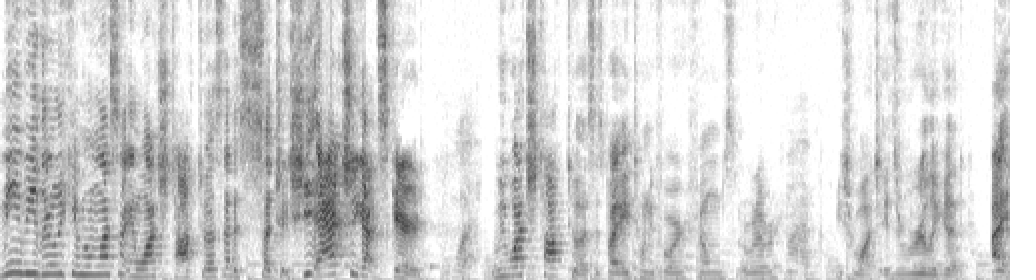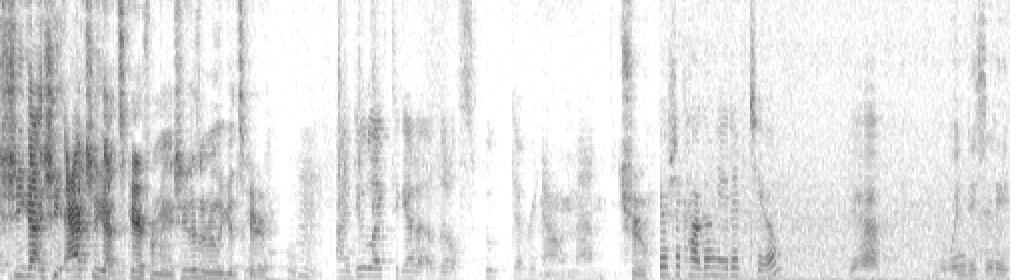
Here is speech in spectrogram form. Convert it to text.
me and V literally came home last night and watched Talk to Us. That is such a she actually got scared. What? We watched Talk to Us. It's by A24 Films or whatever. Oh, You should watch it. It's really good. I she got she actually got scared from me. She doesn't really get scared. hmm. I do like to get a little spooked every now and then. True. You're a Chicago native too? Yeah. The Windy City.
